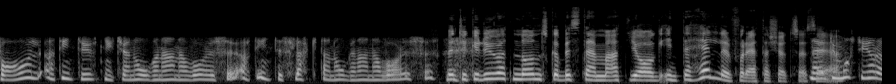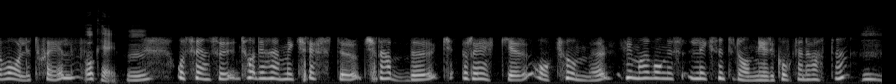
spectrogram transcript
val att inte utnyttja någon annan varelse, att inte slakta någon annan varelse. Men tycker du att någon ska bestämma att jag inte heller får äta kött så att Nej, säga? du måste göra valet själv. Okay. Mm. Och sen så tar det här med kräftor, krabbor, räkor och hummer. Hur många gånger läggs inte de ner i kokande vatten? Mm,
